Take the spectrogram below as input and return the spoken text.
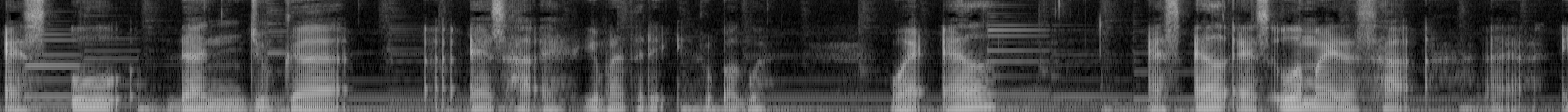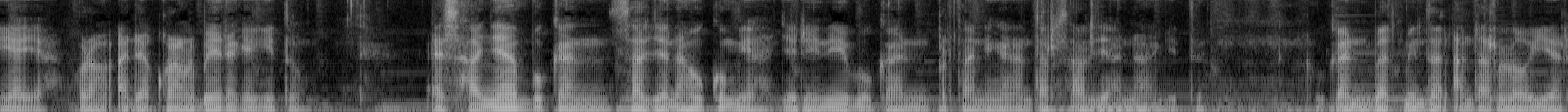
SU, dan juga Eh, SH eh gimana tadi? Lupa gue WL SL SU sama SH uh, iya ya kurang ada kurang lebih ada kayak gitu SH-nya bukan sarjana hukum ya jadi ini bukan pertandingan antar sarjana gitu. Bukan badminton antar lawyer.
